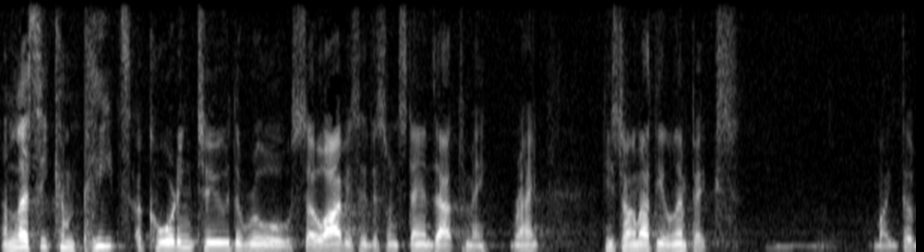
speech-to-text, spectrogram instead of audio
unless he competes according to the rules. So obviously, this one stands out to me, right? He's talking about the Olympics, like the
